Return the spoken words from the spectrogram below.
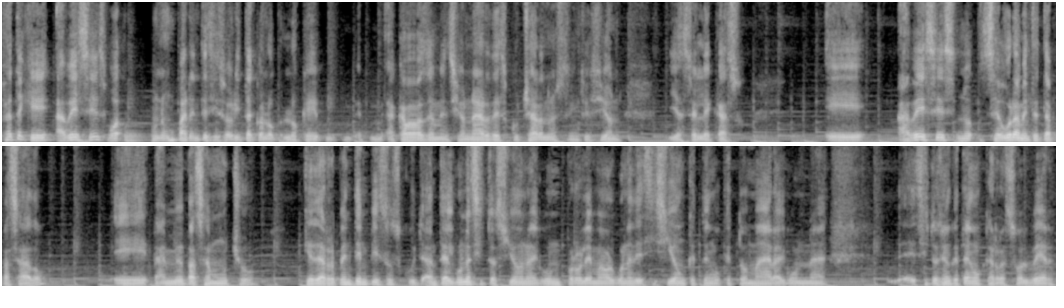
fíjate que a veces, un, paréntesis ahorita con lo, que acabas de mencionar, de escuchar nuestra intuición y hacerle caso. Eh, a veces, no, seguramente te ha pasado, eh, a mí me pasa mucho, que de repente empiezo a escuchar, ante alguna situación, algún problema o alguna decisión que tengo que tomar, alguna eh, situación que tengo que resolver,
